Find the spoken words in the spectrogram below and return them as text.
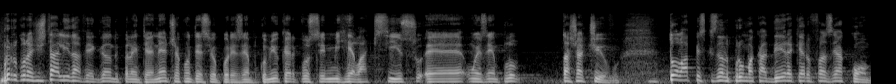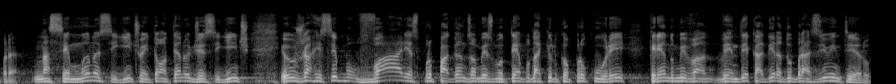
Bruno, quando a gente está ali navegando pela internet, aconteceu, por exemplo, comigo, quero que você me relate se isso é um exemplo taxativo. Estou lá pesquisando por uma cadeira, quero fazer a compra. Na semana seguinte, ou então até no dia seguinte, eu já recebo várias propagandas ao mesmo tempo daquilo que eu procurei, querendo me vender cadeira do Brasil inteiro.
